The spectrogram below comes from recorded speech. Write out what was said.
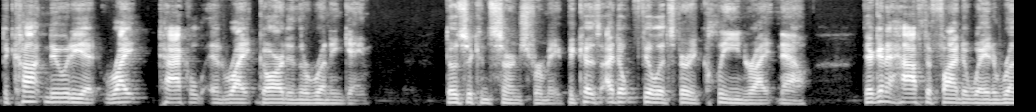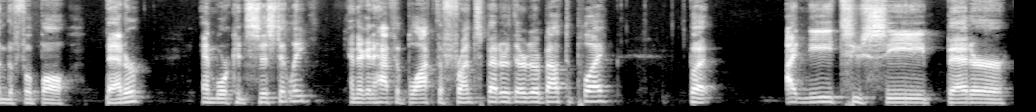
the continuity at right tackle and right guard in the running game. Those are concerns for me because I don't feel it's very clean right now. They're going to have to find a way to run the football better and more consistently and they're going to have to block the fronts better that they're about to play. But I need to see better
